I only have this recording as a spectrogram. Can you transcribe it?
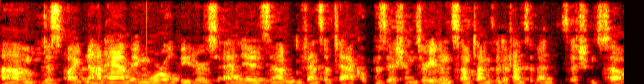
um, despite not having world beaters at his um, defensive tackle positions or even sometimes the defensive end position. So,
